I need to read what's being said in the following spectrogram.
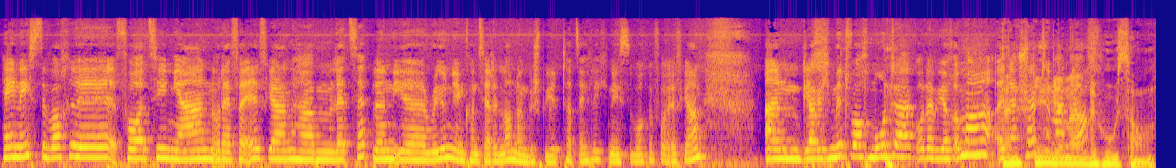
hey, nächste Woche vor zehn Jahren oder vor elf Jahren haben Led Zeppelin ihr Reunion-Konzert in London gespielt, tatsächlich, nächste Woche vor elf Jahren. An, glaube ich, Mittwoch, Montag oder wie auch immer. Äh, Dann da spielen könnte wir man mal doch, The Who Song.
